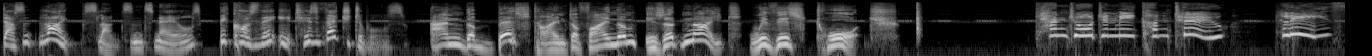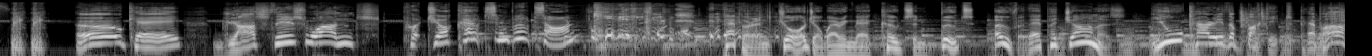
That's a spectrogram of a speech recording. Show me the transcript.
doesn't like slugs and snails because they eat his vegetables. And the best time to find them is at night with this torch. Can George and me come too? Please? OK, just this once. Put your coats and boots on. Peppa and George are wearing their coats and boots over their pyjamas. You carry the bucket, Peppa,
